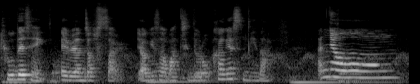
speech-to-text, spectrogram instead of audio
교대생의 면접설 여기서 마치도록 하겠습니다. 안녕!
